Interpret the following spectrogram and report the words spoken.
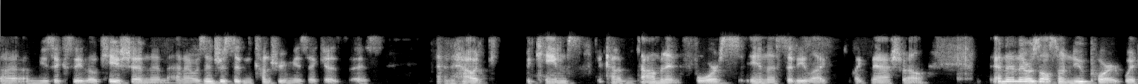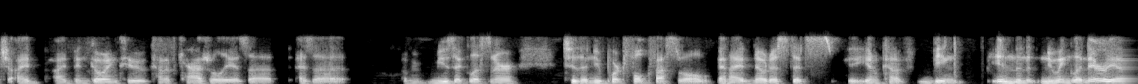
a music city location and, and I was interested in country music as, as and how it became the kind of dominant force in a city like like Nashville. And then there was also Newport, which I'd I'd been going to kind of casually as a as a music listener to the Newport Folk Festival, and I had noticed it's you know kind of being in the New England area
